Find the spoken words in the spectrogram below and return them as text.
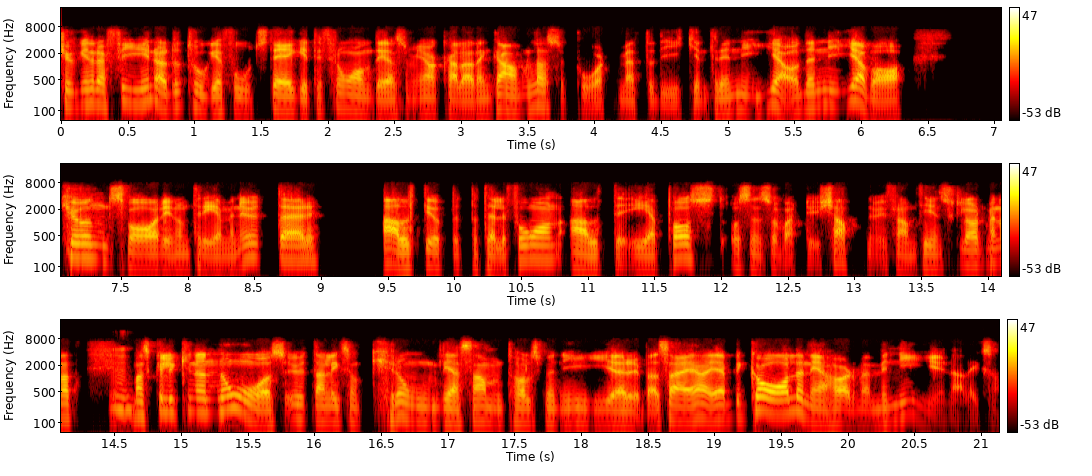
2004 då tog jag fotsteget ifrån det som jag kallar den gamla supportmetodiken till den nya. Och den nya var kund svar inom tre minuter, alltid öppet på telefon, alltid e-post och sen så vart det ju chatt nu i framtiden såklart. Men att mm. man skulle kunna nå oss utan liksom krångliga samtalsmenyer. Bara så här, jag, jag blir galen när jag hör de här menyerna. Liksom.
